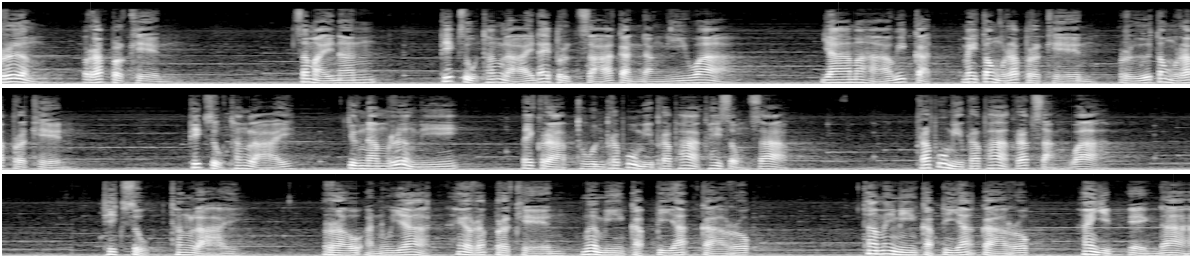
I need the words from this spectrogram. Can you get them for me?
เรื่องรับประเคนสมัยนั้น ภิกษุทั้งหลายได้ปรึกษากันดังนี้ว่า ยามหาวิกัตไม่ต้องรับประเคนหรือต้องรับประเคนภิกษุทั้งหลายจึงนำเรื่องนี้ไปกราบทูลพระผู้มีพระภาคให้ทรงทราบพพระผู้มีพระภาครับสั่งว่า ภิกษุทั้งหลาย เราอนุญาตให้รับประเคนเมื่อมีกัปปิยะการก ถ้าไม่มีกัปปิยะการก ให้หยิบเองได้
